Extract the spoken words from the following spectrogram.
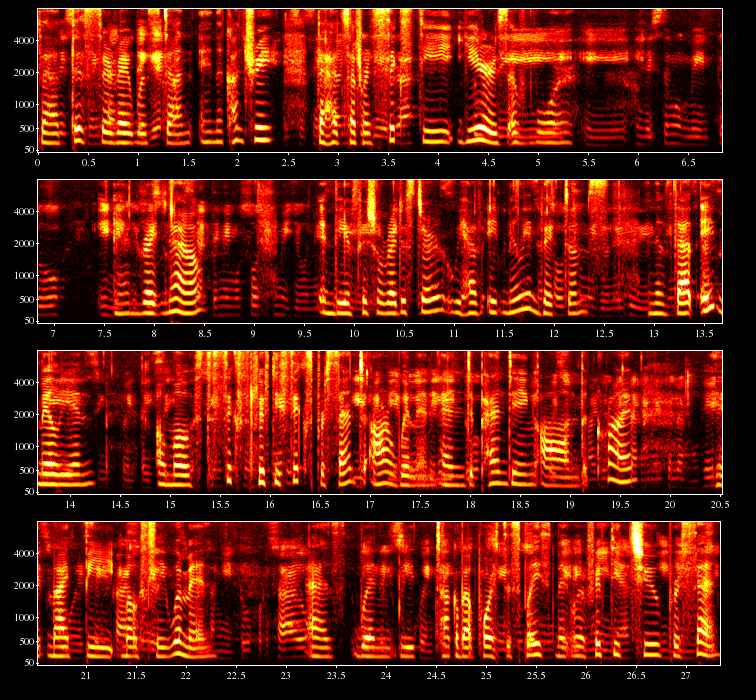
that this survey was done in a country that had suffered 60 years of war. And right now, in the official register, we have 8 million victims, and of that 8 million, almost 56% are women, and depending on the crime, it might be mostly women. As when we talk about forced displacement, where 52%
